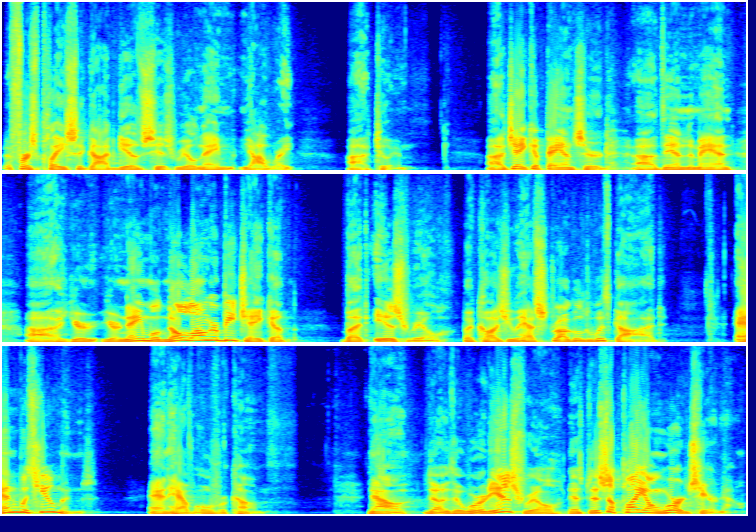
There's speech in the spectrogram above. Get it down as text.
the first place that God gives his real name, Yahweh, uh, to him. Uh, Jacob answered, uh, then the man, uh, your, your name will no longer be Jacob, but Israel, because you have struggled with God and with humans and have overcome. Now, the, the word Israel, this, this is a play on words here now.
